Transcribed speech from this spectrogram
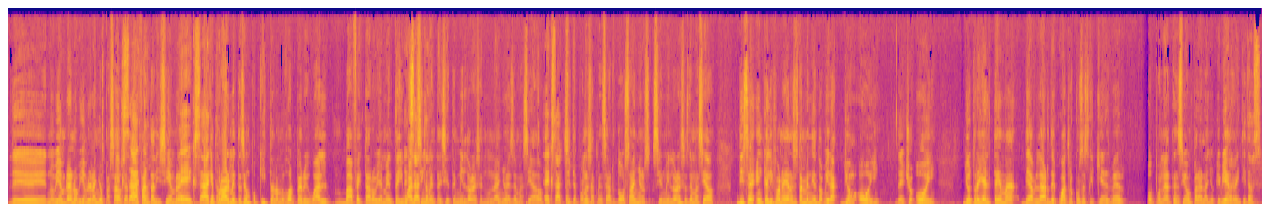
de, noviembre a noviembre del año pasado. O sea, te falta diciembre. Exacto. Que probablemente sea un poquito a lo mejor, pero igual va a afectar, obviamente. Igual 57 mil dólares en un año es demasiado. Exacto. Si te pones a pensar dos años, 100 mil dólares es demasiado. Dice, en California ya nos están vendiendo. Mira, yo hoy, de hecho hoy, yo traía el tema de hablar de cuatro cosas que quieres ver o poner atención para el año que viene. 22.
